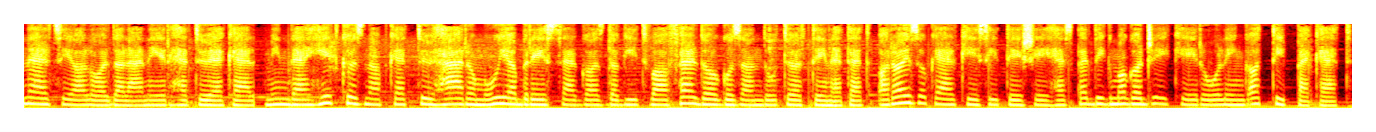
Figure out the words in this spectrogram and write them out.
NLC aloldalán érhetőek el, minden hétköznap 2-3 újabb résszel gazdagítva a feldolgozandó történetet, a rajzok elkészítéséhez pedig maga J.K. Rowling ad tippeket.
